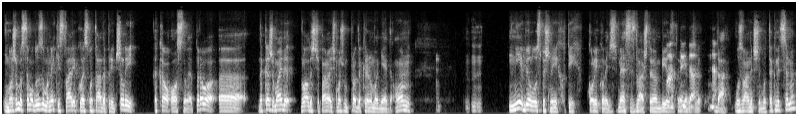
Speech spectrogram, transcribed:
možemo samo da uzemo neke stvari koje smo tada pričali kao osnove. Prvo, uh, da kažemo, ajde, Vlado Šćepanović, možemo prvo da krenemo od njega. On nije bilo uspešnih tih koliko već mesec, dva što je on bio trener da, da. da, u zvaničnim utakmicama.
